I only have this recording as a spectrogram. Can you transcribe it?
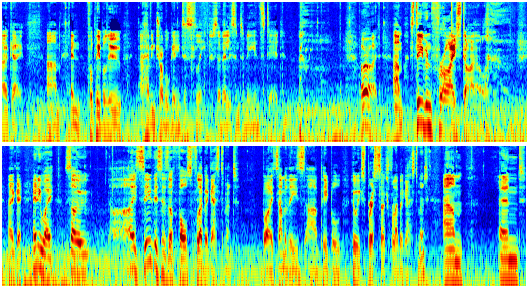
Okay. Um, and for people who are having trouble getting to sleep, so they listen to me instead. All right, um, Stephen Fry style. okay. Anyway, so I see this as a false flabbergastement by some of these uh, people who express such flabbergastment. um, and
